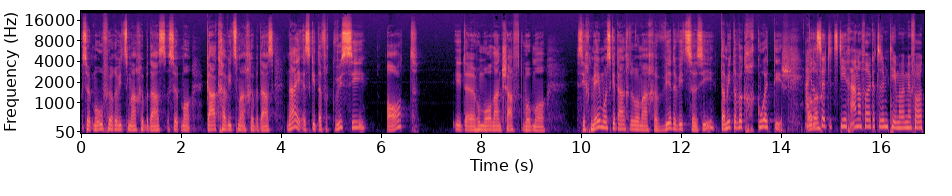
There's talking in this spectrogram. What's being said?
sollte man aufhören, Witz zu machen über das, sollte man gar keinen Witz machen über das. Nein, es gibt einfach gewisse Orte in der Humorlandschaft, wo man sich mehr muss Gedanken darüber machen wie der Witz soll sein, damit er wirklich gut ist. Eigentlich oder? sollte ich dich auch noch fragen zu dem Thema, weil mir fällt,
